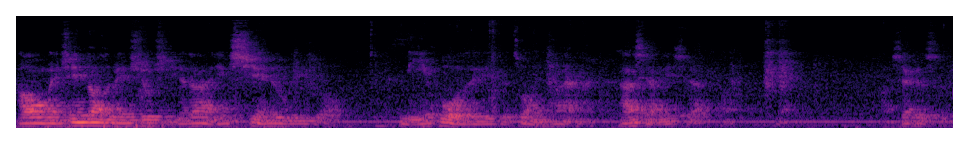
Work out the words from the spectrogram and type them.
好，我们先到这边休息一下，大家已经陷入一种迷惑的一个状态，大家想一想啊，好，下个时。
